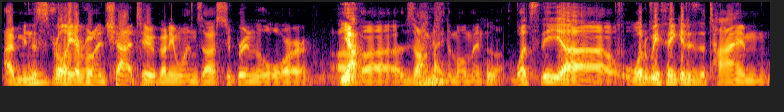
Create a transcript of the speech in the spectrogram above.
I mean, this is for like everyone in chat too. If anyone's uh, super into the lore of, Yeah. uh, of zombies at the moment, what's the uh, what are we thinking is the time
